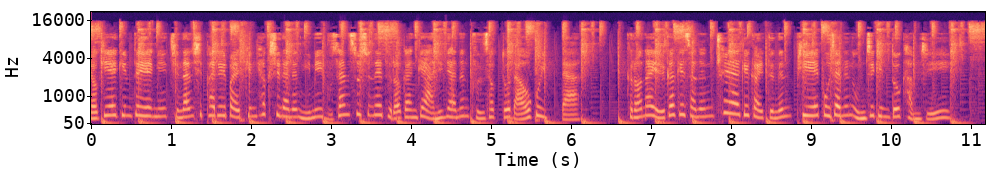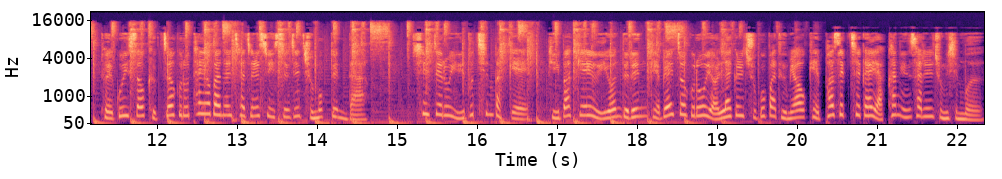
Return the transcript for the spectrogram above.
여기에 김대행이 지난 18일 밝힌 혁신안은 이미 무산 수준에 들어간 게 아니냐는 분석도 나오고 있다. 그러나 일각에서는 최악의 갈등은 피해보자는 움직임도 감지. 되고 있어 극적으로 타협안을 찾을 수 있을지 주목된다. 실제로 일부 친박계, 비박계 의원들은 개별적으로 연락을 주고받으며 개파 색채가 약한 인사를 중심으로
